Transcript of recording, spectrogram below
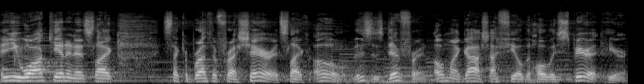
and you walk in, and it's like, it's like a breath of fresh air. It's like, oh, this is different. Oh my gosh, I feel the Holy Spirit here.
